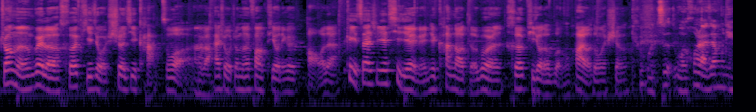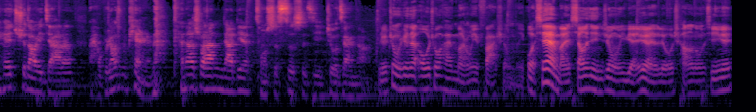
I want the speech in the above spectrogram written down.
专门为了喝啤酒设计卡座，对吧？啊还是我专门放啤酒那个槽的，可以在这些细节里面去看到德国人喝啤酒的文化有多么深厚。我自我后来在慕尼黑去到一家的，哎，我不知道是不是骗人的，但他说他那家店从十四世纪就在那儿。我觉得这种事情在欧洲还蛮容易发生的。我现在蛮相信这种源远流长的东西，因为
